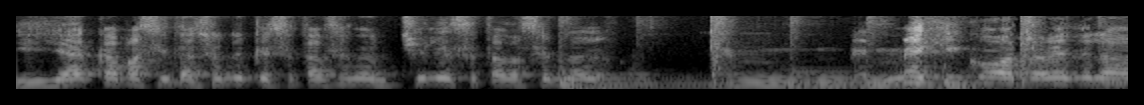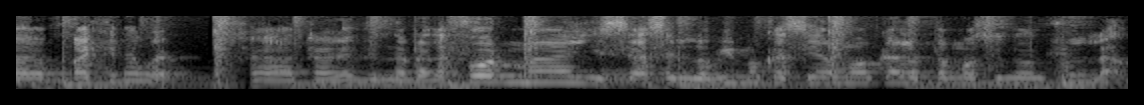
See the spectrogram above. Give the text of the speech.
y ya capacitaciones que se están haciendo en Chile se están haciendo en, México a través de la página web, o sea, a través de una plataforma y se hacen lo mismo que hacíamos acá, lo estamos haciendo en otro lado.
